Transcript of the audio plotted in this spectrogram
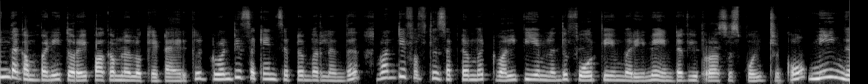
இந்த கம்பெனி துறைப்பாக்கம்ல லொக்கேட் ஆயிருக்கு. டுவெண்ட்டி செகண்ட் செப்டம்பர்ல இருந்து டுவெண்ட்டி பிப்த் செப்டம்பர் டுவெல் பிஎம்ல இருந்து ஃபோர் பிஎம் வரையுமே இன்டர்வியூ ப்ராசஸ் போயிட்டு இருக்கும் நீங்க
